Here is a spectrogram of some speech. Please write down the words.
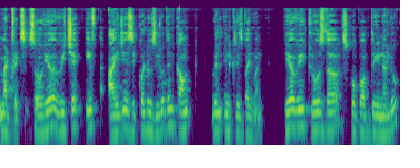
matrix. So here we check if ij is equal to zero, then count will increase by one. Here we close the scope of the inner loop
